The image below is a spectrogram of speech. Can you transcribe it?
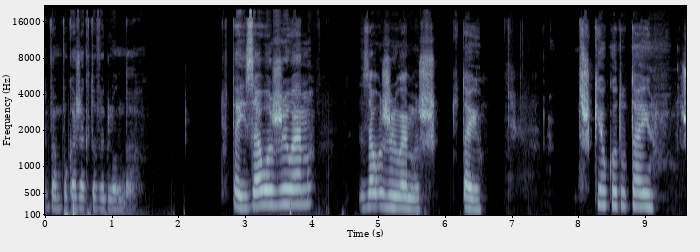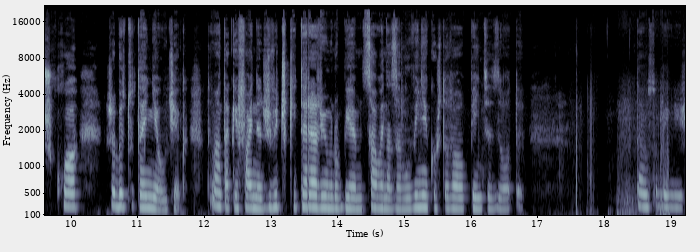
i Wam pokażę jak to wygląda. Tutaj założyłem, założyłem sz- tutaj szkiełko tutaj, szkło, żeby tutaj nie uciekł. To ma takie fajne drzwiczki. Terrarium robiłem całe na zamówienie, kosztowało 500 zł. Tam sobie gdzieś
